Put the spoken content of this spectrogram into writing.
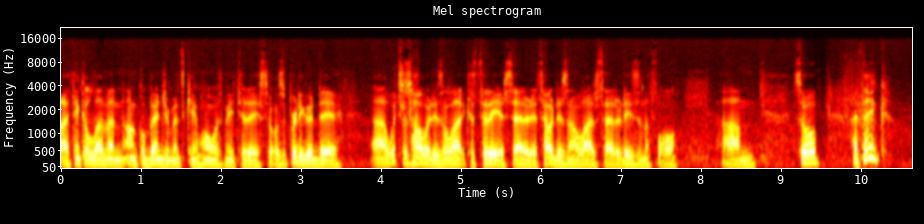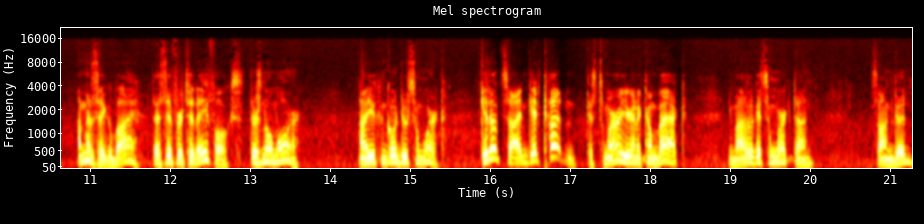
I think 11 Uncle Benjamins came home with me today. So it was a pretty good day, uh, which is how it is a lot because today is Saturday. It's how it is on a lot of Saturdays in the fall. Um, so I think I'm going to say goodbye. That's it for today, folks. There's no more. Now you can go do some work. Get outside and get cutting because tomorrow you're going to come back. You might as well get some work done. Sound good?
